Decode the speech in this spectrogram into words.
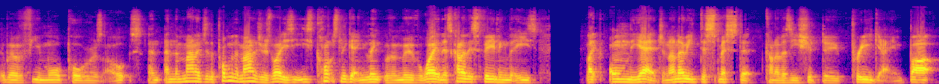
with a few more poor results, and and the manager, the problem with the manager as well is he's constantly getting linked with a move away. There's kind of this feeling that he's like on the edge, and I know he dismissed it kind of as he should do pre-game, but.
